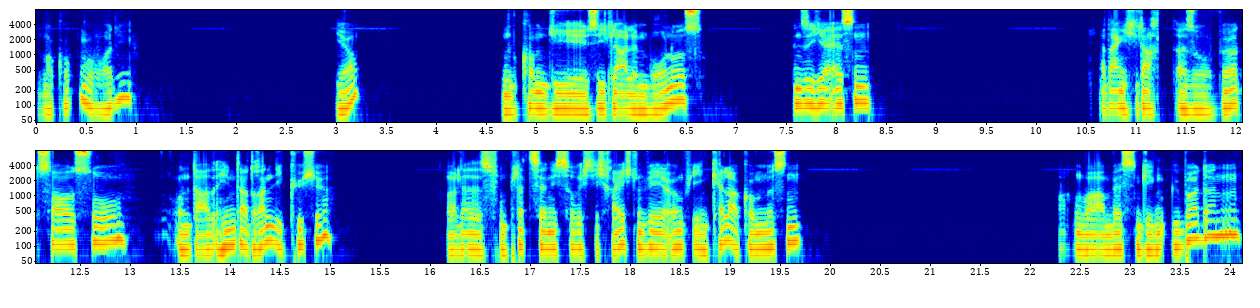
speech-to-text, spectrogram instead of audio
Mal gucken, wo war die? Hier. Dann bekommen die Siedler alle einen Bonus, wenn sie hier essen. Ich hatte eigentlich gedacht, also Wirtshaus so und dahinter dran die Küche. Aber da es vom Platz her nicht so richtig reicht und wir irgendwie in den Keller kommen müssen, machen wir am besten gegenüber dann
